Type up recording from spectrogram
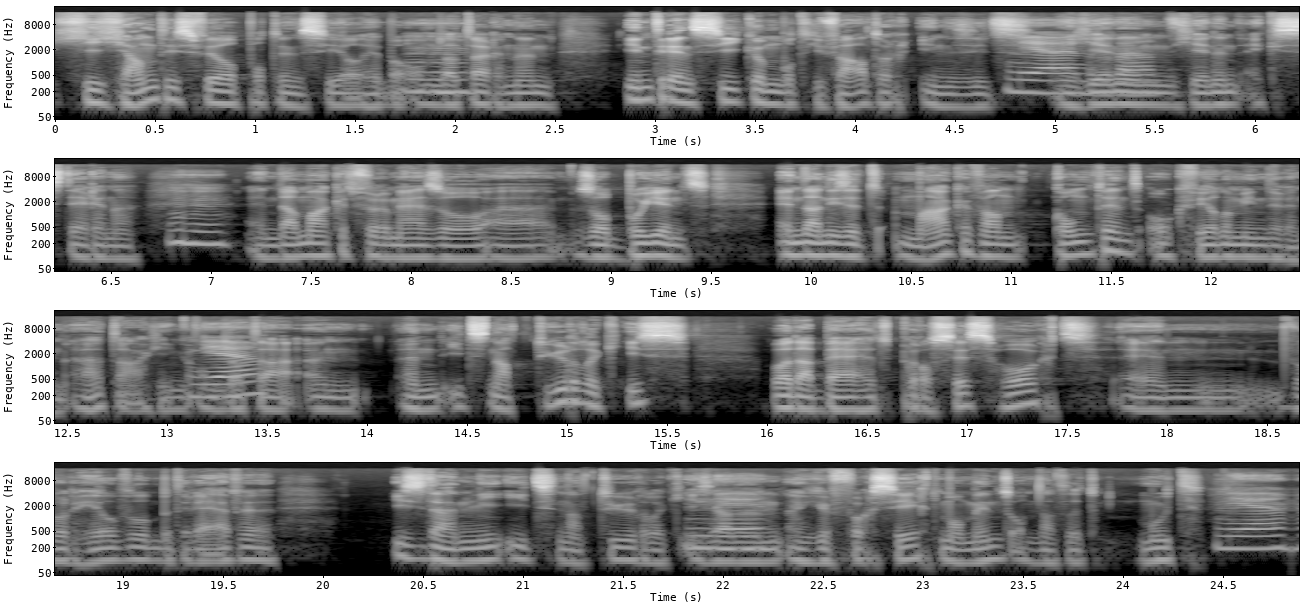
gigantisch veel potentieel hebben, omdat daar een intrinsieke motivator in zit Mhm. Ja, en geen, een, inderdaad. geen een externe. Mhm. En dat maakt het voor mij zo, eh, zo boeiend. En dan is het maken van content ook veel minder een uitdaging, omdat dat een, een, iets natuurlijk is wat dat bij het proces hoort. En voor heel veel bedrijven is dat niet iets natuurlijk. Is dat een, een geforceerd moment omdat het moet. Ja.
